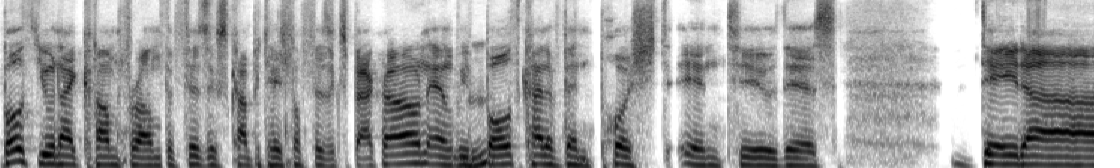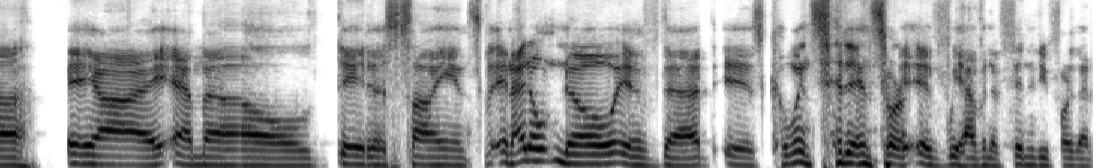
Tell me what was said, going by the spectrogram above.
Both you and I come from the physics, computational physics background, and we've mm-hmm. both kind of been pushed into this data AI, ML, data science. And I don't know if that is coincidence or if we have an affinity for that.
